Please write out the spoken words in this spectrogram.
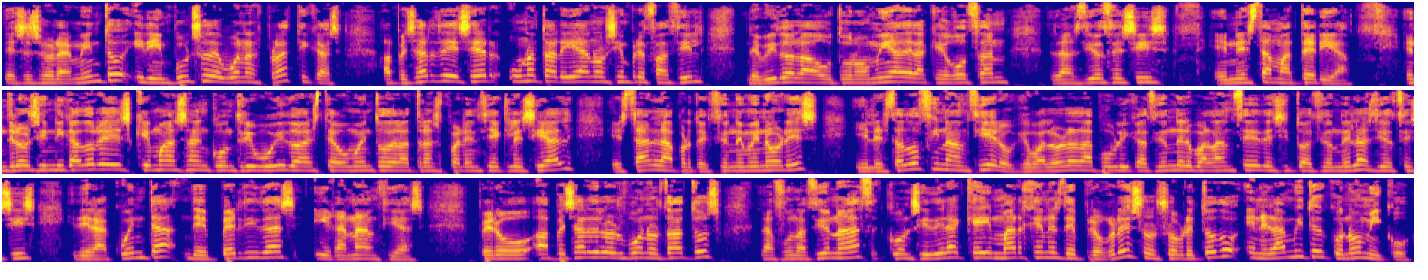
de asesoramiento y de impulso de buenas prácticas, a pesar de ser una no siempre fácil debido a la autonomía de la que gozan las diócesis en esta materia. Entre los indicadores que más han contribuido a este aumento de la transparencia eclesial están la protección de menores y el estado financiero que valora la publicación del balance de situación de las diócesis y de la cuenta de pérdidas y ganancias. Pero a pesar de los buenos datos, la Fundación AZ considera que hay márgenes de progreso, sobre todo en el ámbito económico,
